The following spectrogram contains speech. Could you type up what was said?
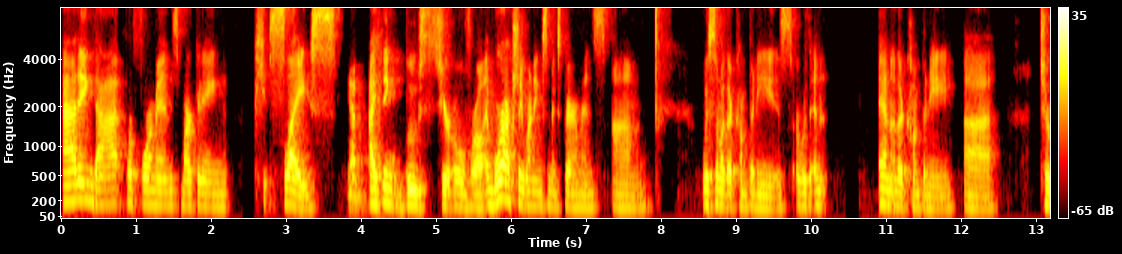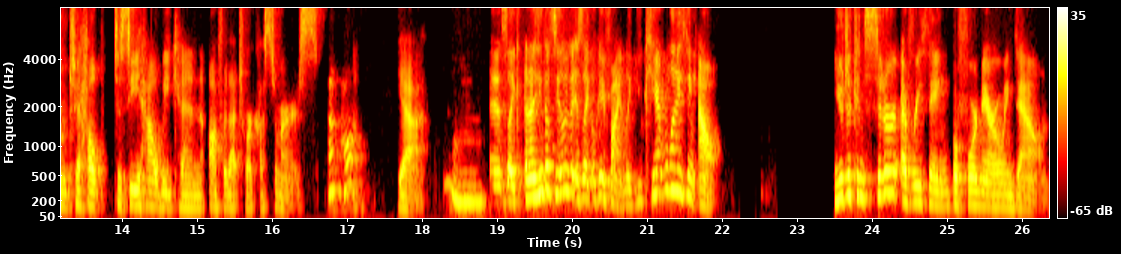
adding that performance marketing slice, yep. I think boosts your overall. And we're actually running some experiments um, with some other companies or with an another company uh, to to help to see how we can offer that to our customers. Oh, cool. Yeah. Mm. And it's like, and I think that's the other thing is like, okay, fine. Like you can't rule anything out. You have to consider everything before narrowing down.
